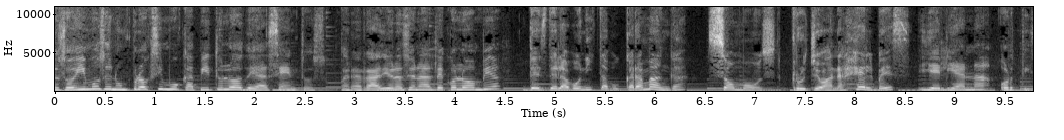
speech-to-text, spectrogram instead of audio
Nos oímos en un próximo capítulo de Acentos para Radio Nacional de Colombia. Desde la bonita Bucaramanga, somos Rulloana Helves y Eliana Ortiz.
